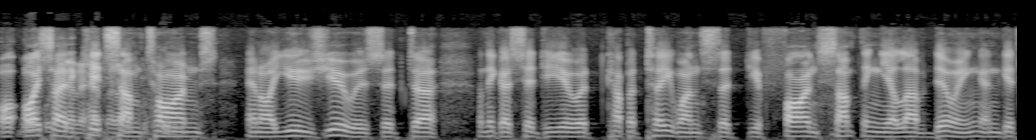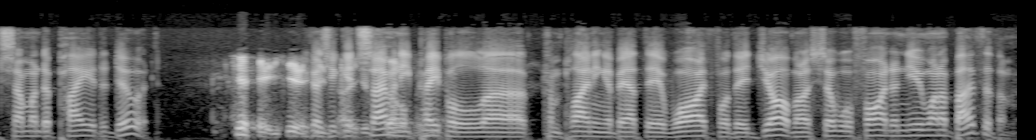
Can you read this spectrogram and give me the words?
I, I say to kids happen after footy. sometimes, and I use you is that uh, I think I said to you at cup of tea once that you find something you love doing and get someone to pay you to do it. yeah, yeah, because you know, get so many people uh, complaining about their wife or their job, and I said, "We'll find a new one of both of them."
